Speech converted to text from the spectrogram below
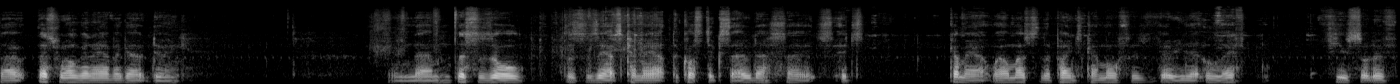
So that's what I'm going to have a go at doing. And um, this is all, this is how it's come out, the caustic soda, so it's, it's come out well. Most of the paint's come off, there's very little left. A few sort of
